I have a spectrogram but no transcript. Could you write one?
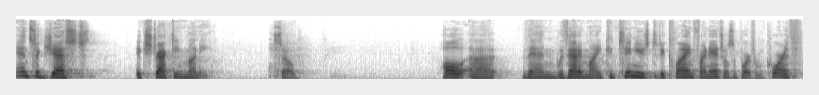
and suggests extracting money. So, Paul, uh, then, with that in mind, continues to decline financial support from Corinth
